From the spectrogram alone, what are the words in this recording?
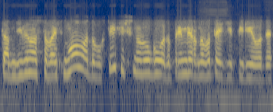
там 98-го, 2000 года, примерно вот эти периоды,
